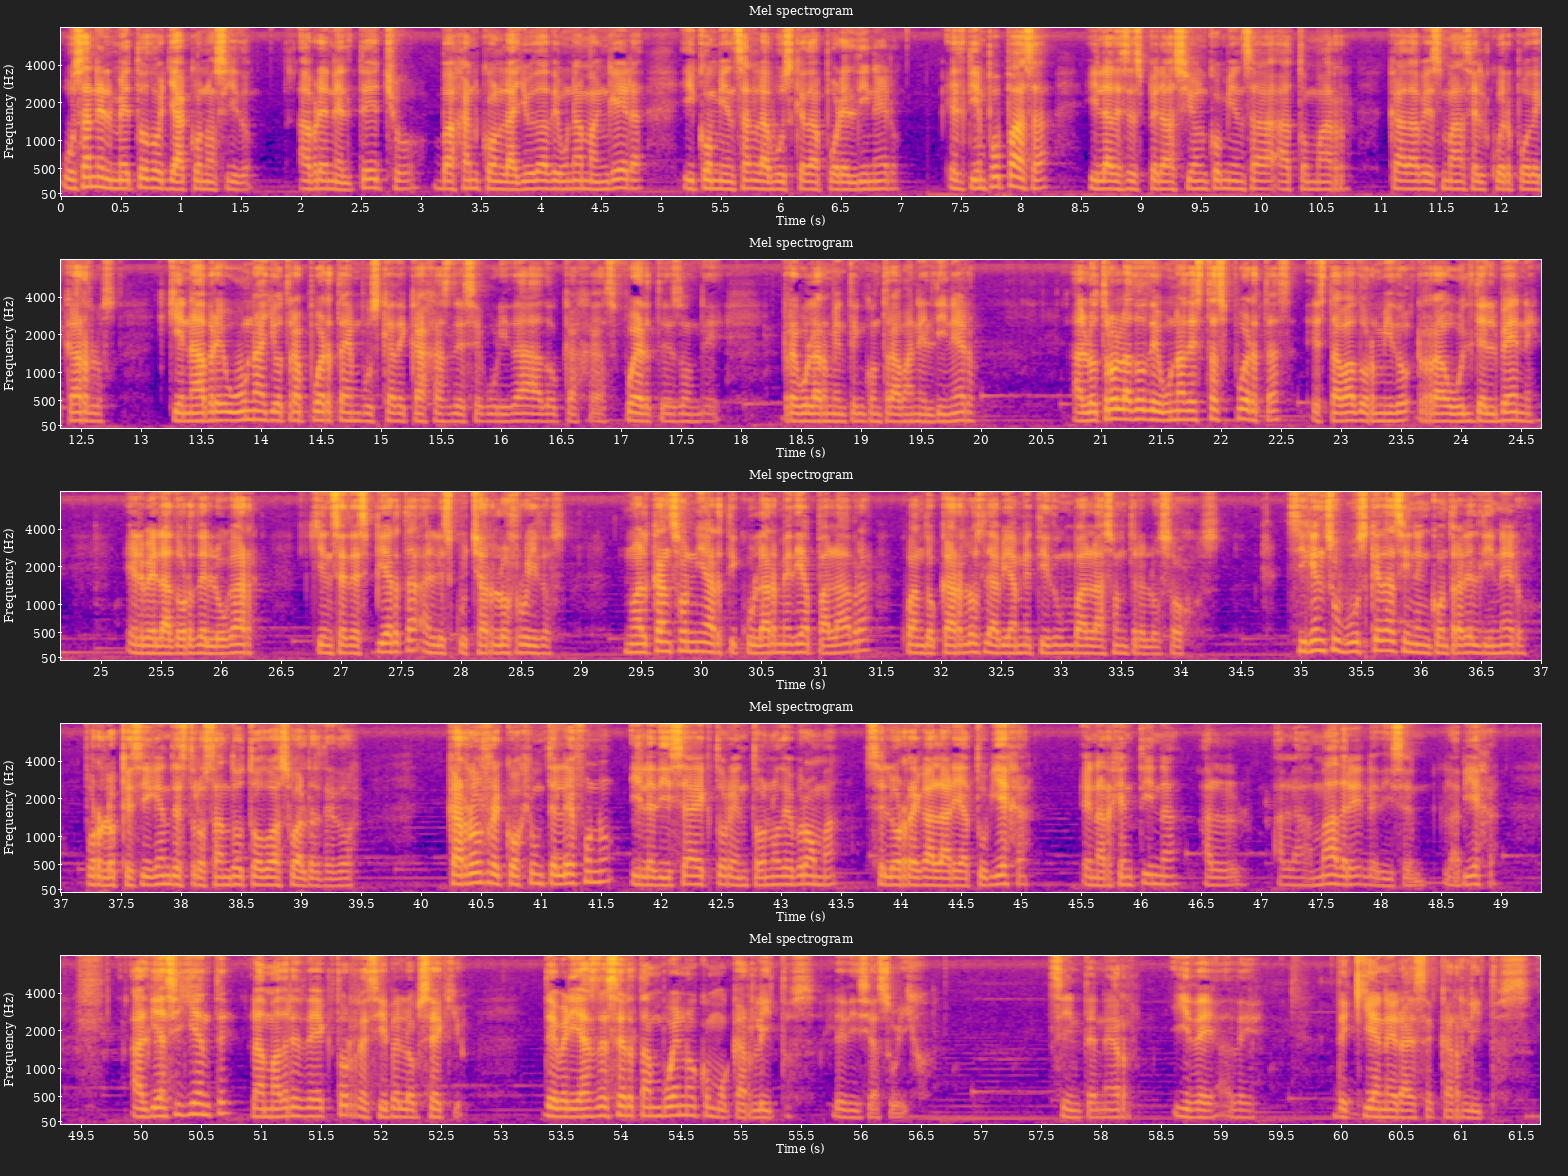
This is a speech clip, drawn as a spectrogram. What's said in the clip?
Usan el método ya conocido, abren el techo, bajan con la ayuda de una manguera y comienzan la búsqueda por el dinero. El tiempo pasa y la desesperación comienza a tomar cada vez más el cuerpo de Carlos, quien abre una y otra puerta en busca de cajas de seguridad o cajas fuertes donde regularmente encontraban el dinero. Al otro lado de una de estas puertas estaba dormido Raúl del Bene, el velador del lugar, quien se despierta al escuchar los ruidos. No alcanzó ni a articular media palabra cuando Carlos le había metido un balazo entre los ojos. Siguen su búsqueda sin encontrar el dinero, por lo que siguen destrozando todo a su alrededor. Carlos recoge un teléfono y le dice a Héctor en tono de broma, se lo regalaré a tu vieja. En Argentina, a la madre le dicen la vieja. Al día siguiente, la madre de Héctor recibe el obsequio. Deberías de ser tan bueno como Carlitos, le dice a su hijo, sin tener idea de, de quién era ese Carlitos.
